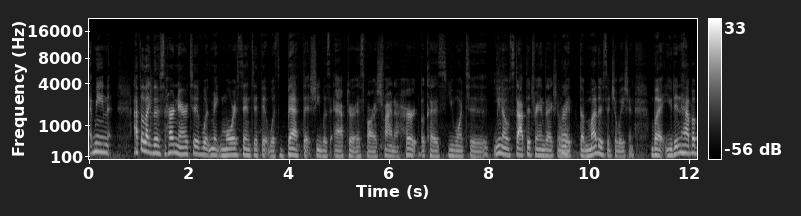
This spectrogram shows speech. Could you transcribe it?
I mean, I feel like this her narrative would make more sense if it was Beth that she was after as far as trying to hurt because you want to, you know, stop the transaction Right. with the mother situation. But you didn't have a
